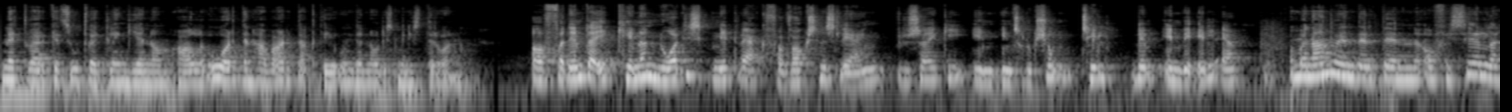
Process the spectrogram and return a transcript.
nätverkets utveckling genom alla år. Den har varit aktiv under Nordisk ministerråd. Og for dem, der ikke kender Nordisk Netværk for Voksnes Læring, vil du så give en introduktion til, hvem NVL er? Om man använder den officiella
